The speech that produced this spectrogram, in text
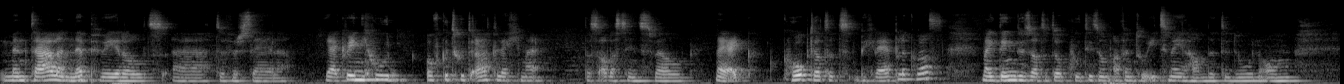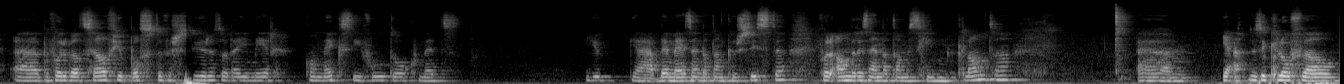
mentale nepwereld uh, te verzeilen. Ja, ik weet niet hoe, of ik het goed uitleg, maar dat is alleszins wel... Nou ja, ik, ik hoop dat het begrijpelijk was. Maar ik denk dus dat het ook goed is om af en toe iets met je handen te doen. Om uh, bijvoorbeeld zelf je post te versturen, zodat je meer connectie voelt ook met... Je, ja, bij mij zijn dat dan cursisten. Voor anderen zijn dat dan misschien klanten. Um, ja, dus ik geloof wel,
